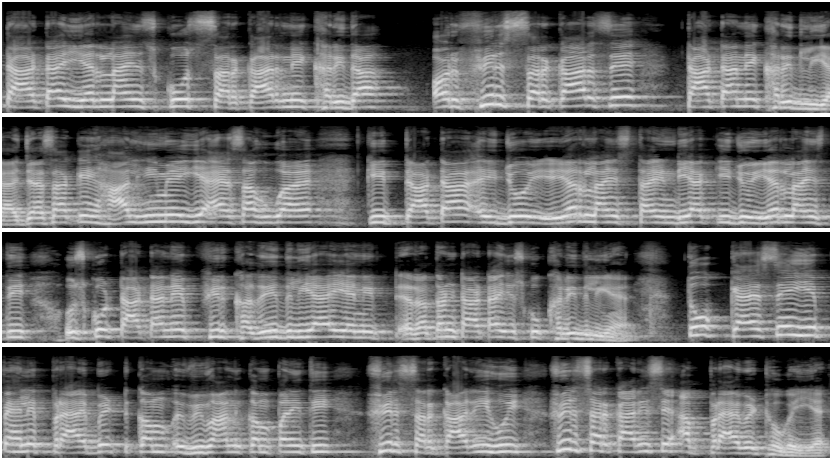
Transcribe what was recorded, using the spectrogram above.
टाटा एयरलाइंस को सरकार ने खरीदा और फिर सरकार से टाटा ने खरीद लिया है। जैसा कि हाल ही में ये ऐसा हुआ है कि टाटा जो एयरलाइंस था, इंडिया की जो एयरलाइंस थी, उसको टाटा ने फिर खरीद लिया है, यानी रतन टाटा इसको खरीद लिए हैं। तो कैसे ये पहले प्राइवेट कम, विमान कंपनी थी, फिर सरकारी हुई, फिर सरकारी से अब प्राइवेट हो गई है।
